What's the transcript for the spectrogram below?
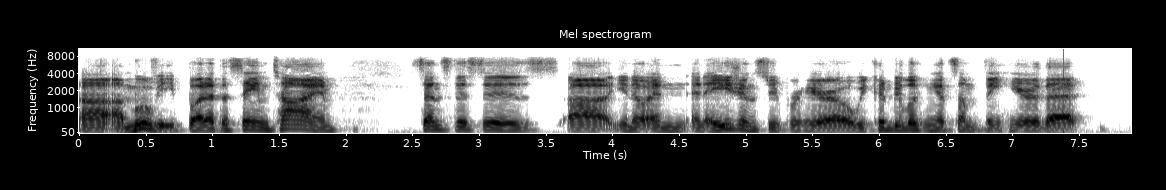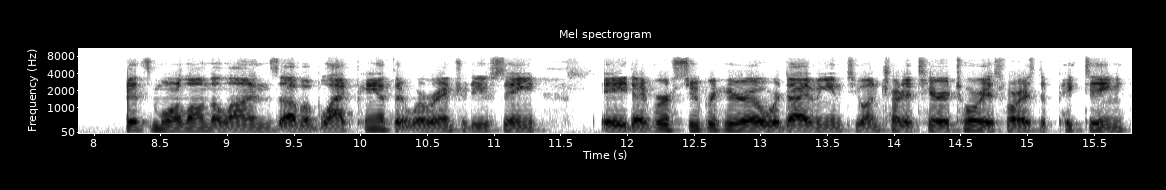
uh, a movie. But at the same time, since this is uh, you know an, an Asian superhero, we could be looking at something here that fits more along the lines of a Black Panther, where we're introducing a diverse superhero. We're diving into uncharted territory as far as depicting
